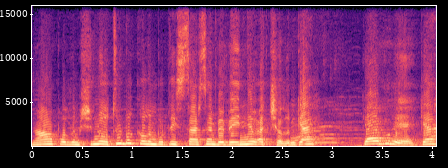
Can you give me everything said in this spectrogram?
Ne yapalım? Şimdi otur bakalım burada istersen bebeğini açalım. Gel. Gel buraya gel.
